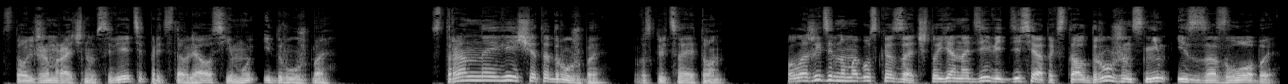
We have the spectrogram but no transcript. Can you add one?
В столь же мрачном свете представлялась ему и дружба. «Странная вещь эта дружба», — восклицает он. «Положительно могу сказать, что я на девять десятых стал дружен с ним из-за злобы».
